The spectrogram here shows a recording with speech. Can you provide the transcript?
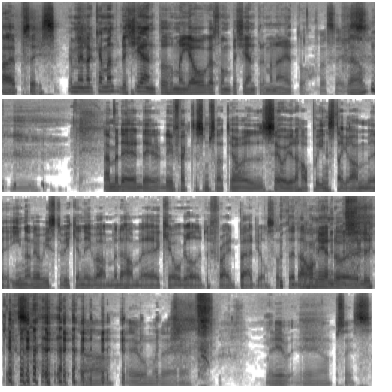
Nej, precis. Jag menar, kan man inte bli känd på hur man jagar som man blir känd på det man äter? Precis. Ja. Mm. Nej men det, det, det är faktiskt som så att jag såg ju det här på Instagram eh, innan jag visste vilka ni var med det här med kågröd fried badger. Så att eh, där har ni ändå lyckats. Ja, jo men det, det är, ja precis.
